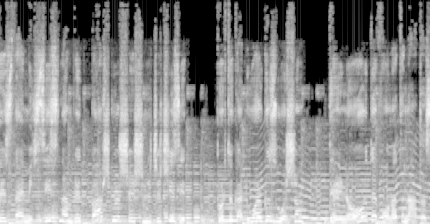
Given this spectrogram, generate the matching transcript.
Festa e miqësisë na mbledh bashkë në sheshin e Çerçizit për të kaluar gëzueshëm deri në orët e vona të natës.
